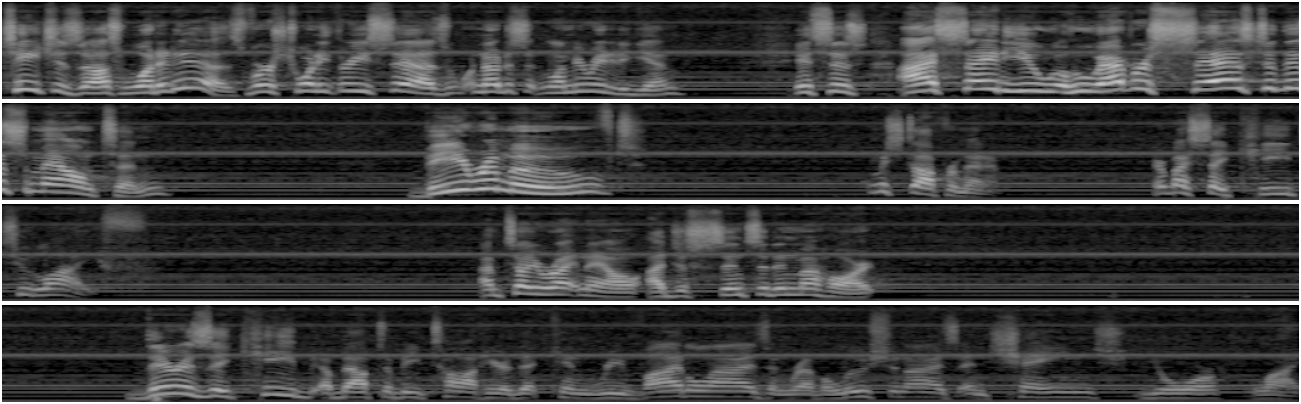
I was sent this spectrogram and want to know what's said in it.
teaches us what it is. Verse 23 says, notice it, let me read it again. It says, I say to you, whoever says to this mountain, be removed. Let me stop for a minute. Everybody say key to life. I'm telling you right now, I just sense it in my heart. There is a key about to be taught here that can revitalize and revolutionize and change your life.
